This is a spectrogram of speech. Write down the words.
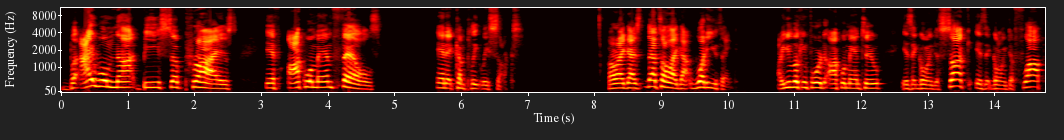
But I will not be surprised if Aquaman fails and it completely sucks. All right, guys, that's all I got. What do you think? Are you looking forward to Aquaman 2? Is it going to suck? Is it going to flop?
